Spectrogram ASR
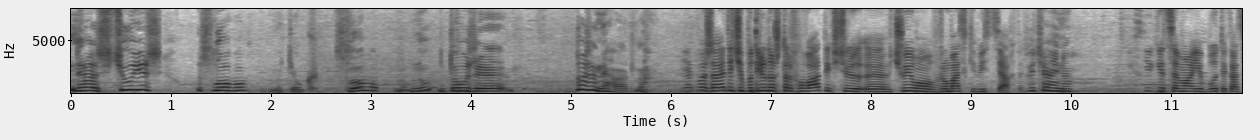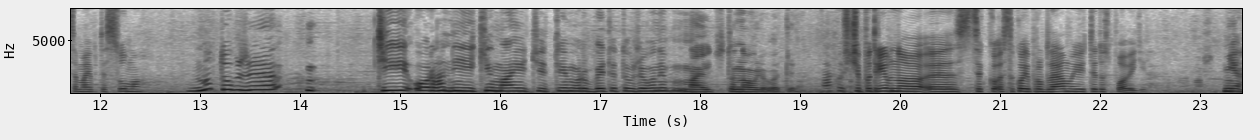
не раз чуєш слово, матюк, слово, ну то вже дуже негарно. Як вважаєте, чи потрібно штрафувати, якщо е, чуємо в громадських місцях? Звичайно. І скільки це має бути, яка це має бути сума? Ну то вже ті органи, які мають тим робити, то вже вони мають встановлювати. Також чи потрібно е, з цико- з такою проблемою йти до сповіді? Ні.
